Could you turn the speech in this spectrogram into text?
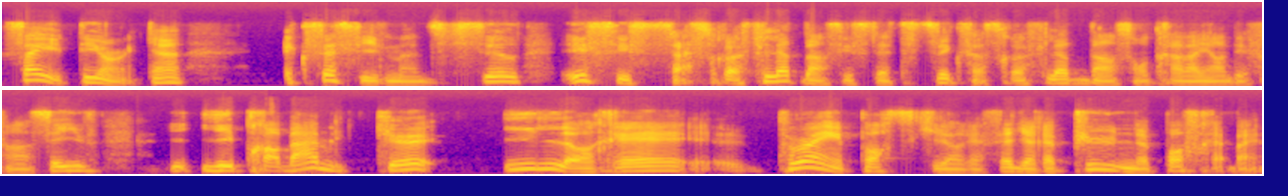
ça a été un camp excessivement difficile et ça se reflète dans ses statistiques, ça se reflète dans son travail en défensive. Il est probable que il aurait, peu importe ce qu'il aurait fait, il aurait pu ne pas frapper, ben,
